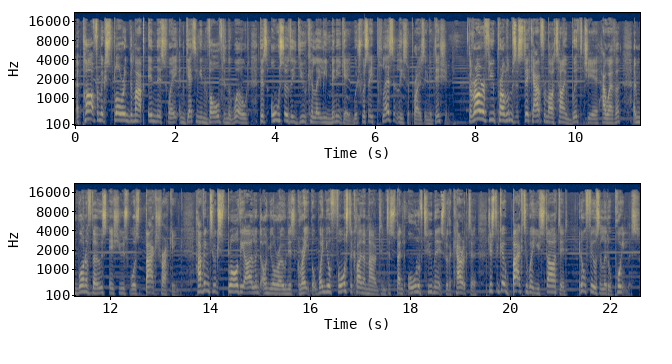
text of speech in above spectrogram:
Apart from exploring the map in this way and getting involved in the world, there's also the ukulele minigame, which was a pleasantly surprising addition. There are a few problems that stick out from our time with Tchia, however, and one of those issues was backtracking. Having to explore the island on your own is great, but when you're forced to climb a mountain to spend all of two minutes with a character just to go back to where you started, it all feels a little pointless.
